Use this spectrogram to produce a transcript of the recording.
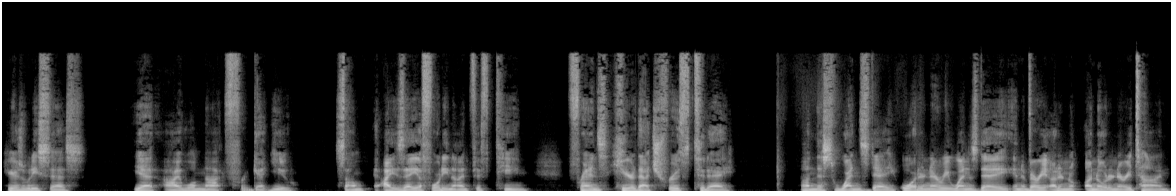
here's what he says. Yet I will not forget you. Psalm Isaiah 49, 15. Friends, hear that truth today on this Wednesday, ordinary Wednesday in a very unordinary time,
